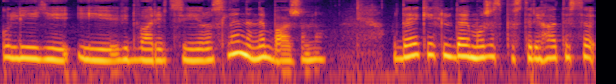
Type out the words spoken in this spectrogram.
олії і відварів цієї рослини не бажано. У деяких людей може спостерігатися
